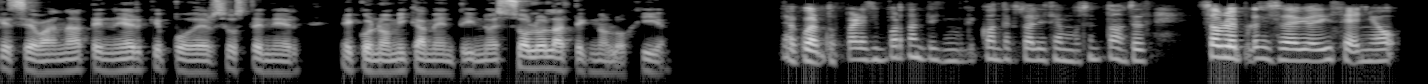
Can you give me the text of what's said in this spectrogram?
que se van a tener que poder sostener económicamente y no es solo la tecnología. De acuerdo, parece importantísimo que contextualicemos entonces sobre el proceso de biodiseño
